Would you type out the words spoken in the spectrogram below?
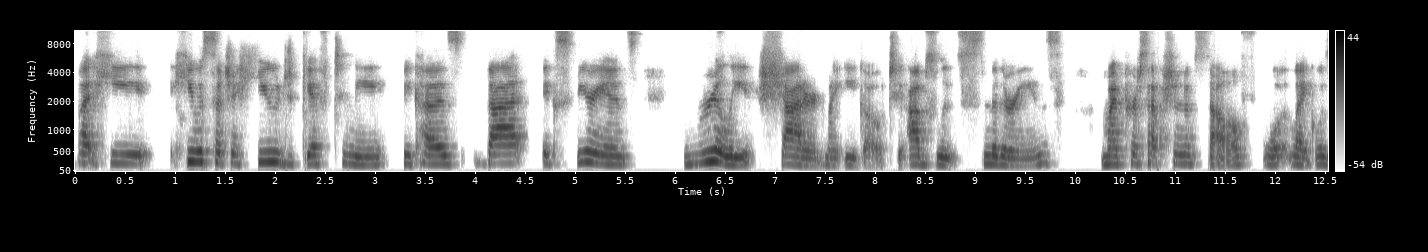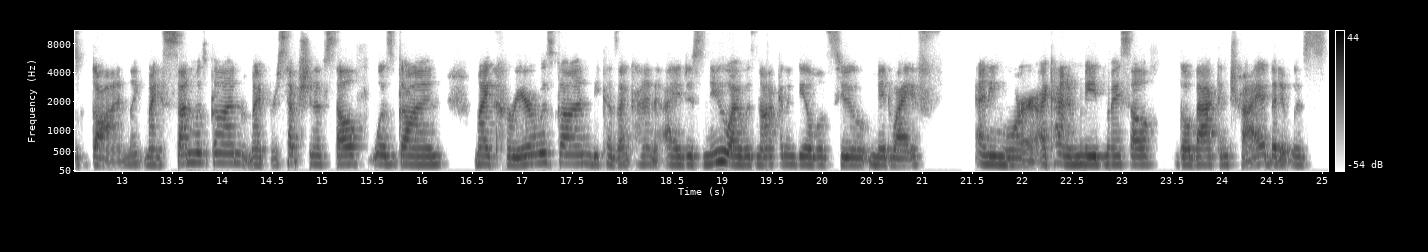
But he he was such a huge gift to me because that experience really shattered my ego to absolute smithereens. My perception of self like was gone. Like my son was gone my perception of self was gone my career was gone because i kind of i just knew i was not going to be able to midwife anymore. I kind of made myself go back and try but it was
